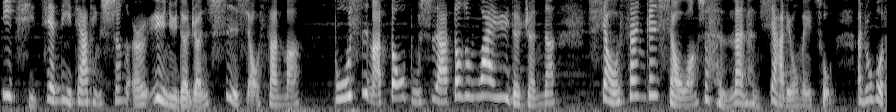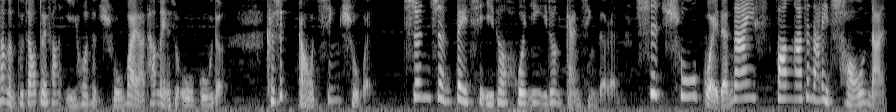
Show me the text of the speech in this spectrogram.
一起建立家庭、生儿育女的人是小三吗？不是嘛，都不是啊，都是外遇的人呢。小三跟小王是很烂、很下流，没错啊。如果他们不知道对方已婚的除外啊，他们也是无辜的。可是搞清楚，诶真正背弃一段婚姻、一段感情的人是出轨的那一方啊！这哪里仇男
